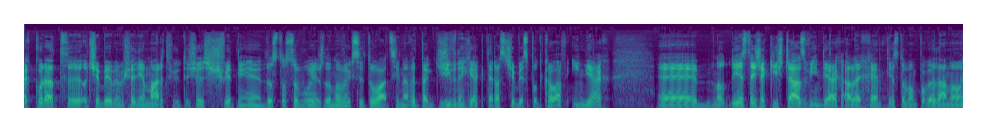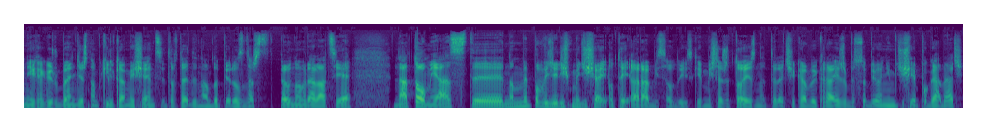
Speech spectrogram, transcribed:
akurat o ciebie bym się nie martwił. Ty się świetnie dostosowujesz do nowych sytuacji, nawet tak dziwnych, jak teraz ciebie spotkała w Indiach. E, No, jesteś jakiś czas w Indiach, ale chętnie z tobą pogadamy o nich, jak już będziesz tam kilka miesięcy, to wtedy nam dopiero zdasz pełną relację. Natomiast no, my powiedzieliśmy dzisiaj o tej Arabii Saudyjskiej. Myślę, że to jest na tyle ciekawy kraj, żeby sobie o nim dzisiaj pogadać.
